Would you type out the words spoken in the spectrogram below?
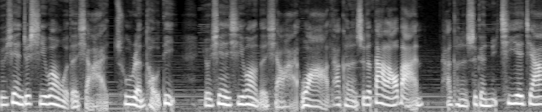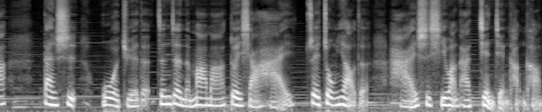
有些人就希望我的小孩出人头地，有些人希望我的小孩，哇，他可能是个大老板，他可能是个女企业家。但是我觉得，真正的妈妈对小孩最重要的，还是希望他健健康康。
